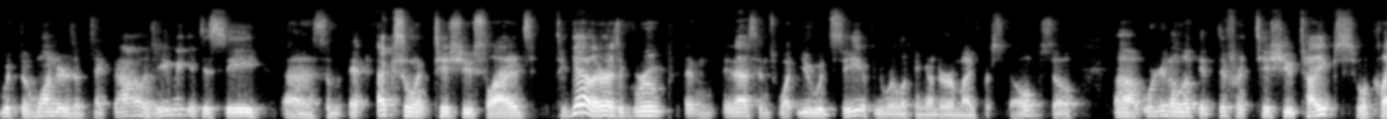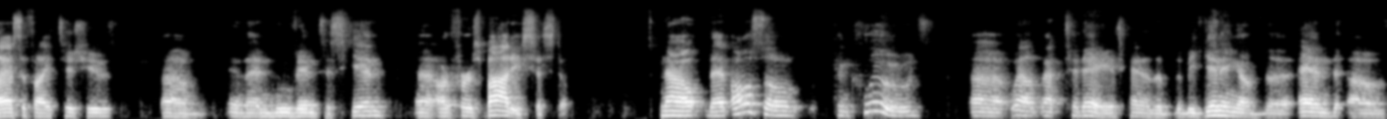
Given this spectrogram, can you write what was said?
with the wonders of technology, we get to see uh, some excellent tissue slides together as a group and in essence what you would see if you were looking under a microscope. So uh, we're going to look at different tissue types. We'll classify tissues um, and then move into skin, uh, our first body system. Now that also concludes, uh, well, not today, it's kind of the, the beginning of the end of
